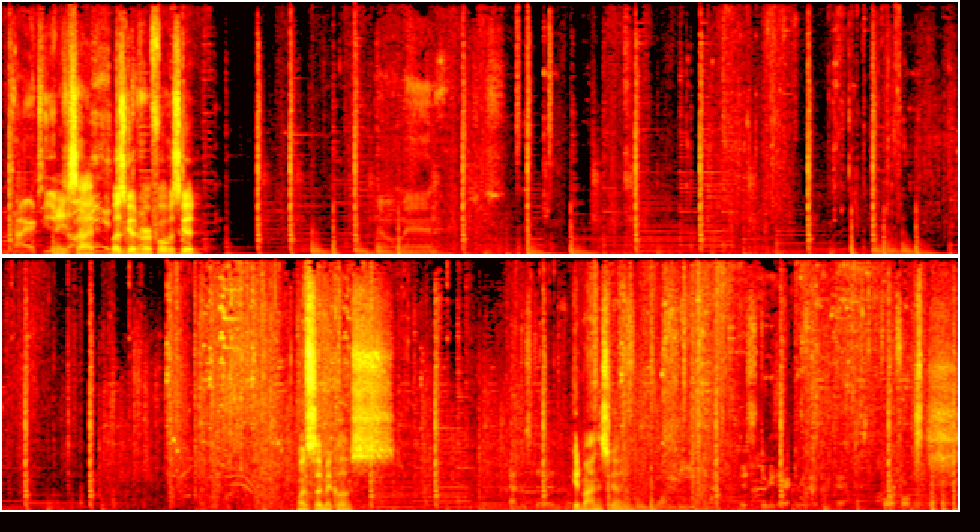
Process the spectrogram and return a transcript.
Entire I team's need on side. me. What's good, Verful? What's good? There's three there. Okay. Four, four, four.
